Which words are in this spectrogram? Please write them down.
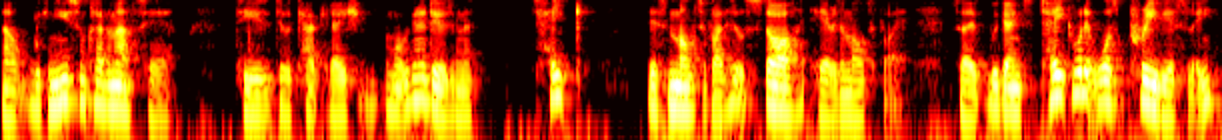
Now we can use some clever maths here to use it do a calculation. And what we're going to do is we're going to take this multiply, this little star here is a multiply. So we're going to take what it was previously.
